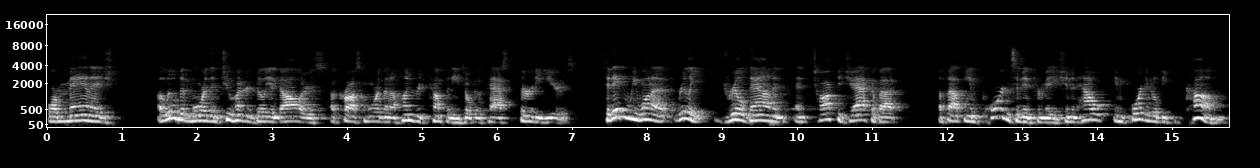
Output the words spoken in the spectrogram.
or managed a little bit more than $200 billion across more than 100 companies over the past 30 years. Today, we want to really drill down and, and talk to Jack about about the importance of information and how important it'll become,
